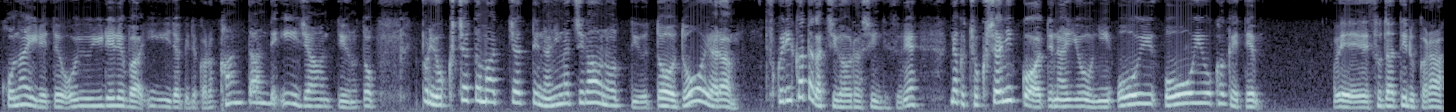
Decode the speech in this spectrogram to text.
粉入れてお湯入れればいいだけだから簡単でいいじゃんっていうのと、やっぱり緑茶と抹茶って何が違うのっていうと、どうやら作り方が違うらしいんですよね。なんか直射日光を当てないように、お湯、お湯をかけて、えー、育てるから、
